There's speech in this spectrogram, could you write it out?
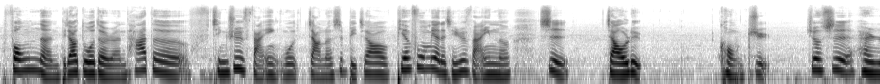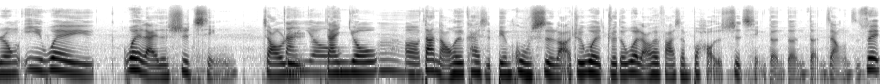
风能比较多的人，他的情绪反应，我讲的是比较偏负面的情绪反应呢，是焦虑、恐惧。就是很容易为未来的事情焦虑、担忧，嗯、呃，大脑会开始编故事啦，就会觉得未来会发生不好的事情，等等等这样子，所以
